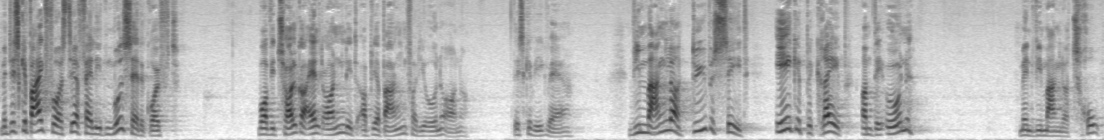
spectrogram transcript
Men det skal bare ikke få os til at falde i den modsatte grøft, hvor vi tolker alt åndeligt og bliver bange for de onde ånder. Det skal vi ikke være. Vi mangler dybest set ikke begreb om det onde, men vi mangler tro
